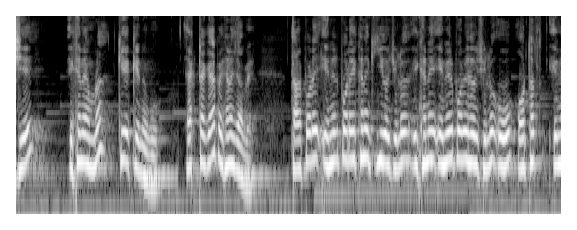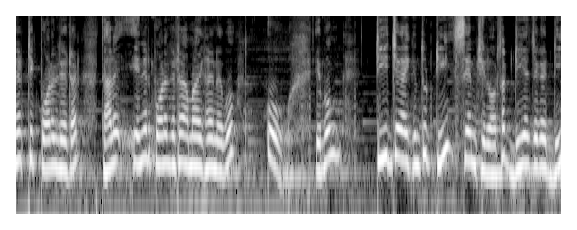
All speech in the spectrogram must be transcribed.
জে এখানে আমরা কে কে নেব। একটা গ্যাপ এখানে যাবে। তারপরে এনের পরে এখানে কি হয়েছিল? এখানে এনের পরে হয়েছিল ও অর্থাৎ এনের ঠিক পরের লেটার তাহলে এনের পরের লেটার আমরা এখানে নেব ও এবং টির জায়গায় কিন্তু টি সেম ছিল, অর্থাৎ ডি এর জায়গায় ডি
